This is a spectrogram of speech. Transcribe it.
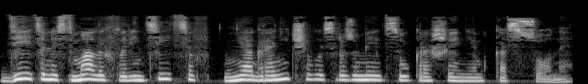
Деятельность малых флорентийцев не ограничивалась, разумеется, украшением кассоне.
